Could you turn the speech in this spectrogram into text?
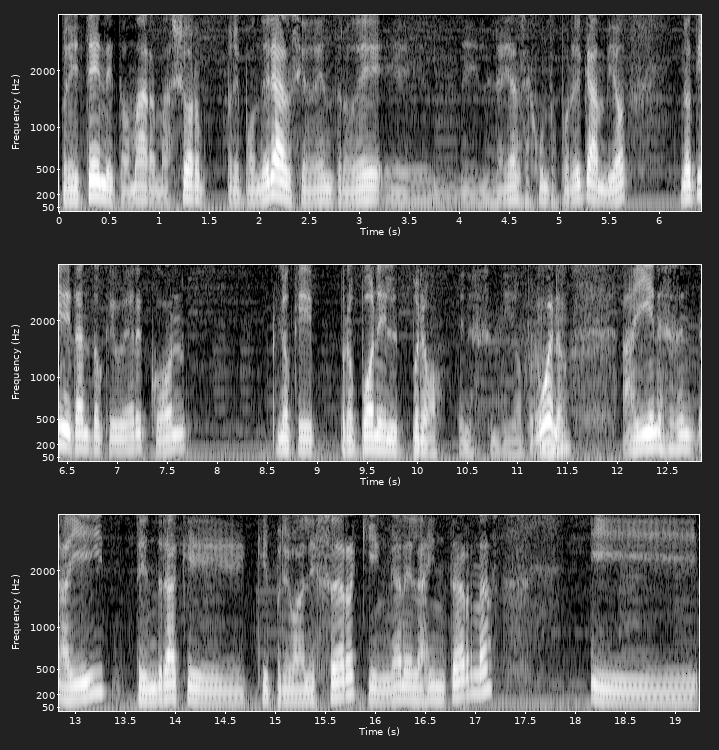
pretende tomar mayor preponderancia dentro de, eh, la Alianza Juntos por el Cambio, no tiene tanto que ver con lo que propone el PRO en ese sentido. Pero bueno, ahí, en ese, ahí tendrá que, prevalecer quien gane las internas y,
